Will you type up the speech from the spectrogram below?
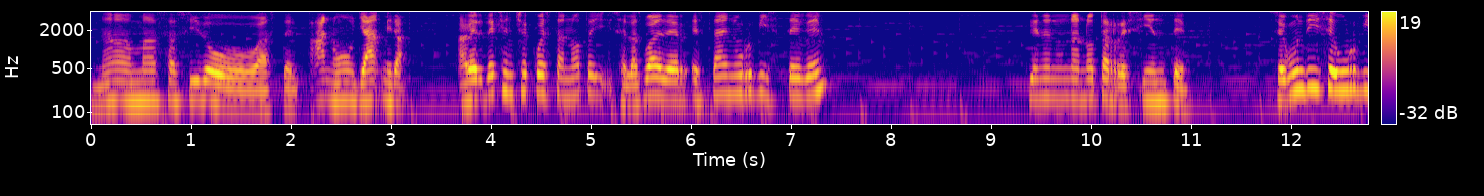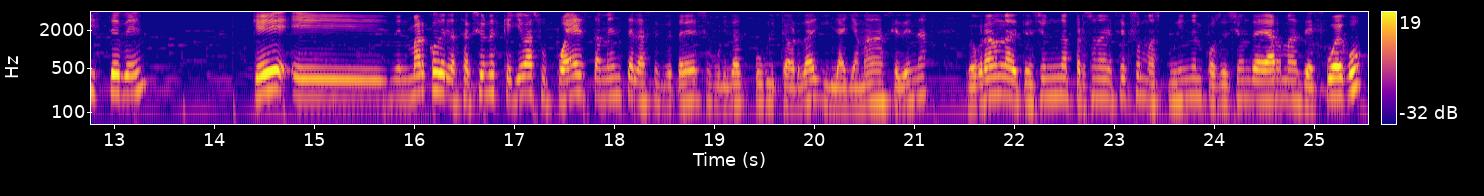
Nada más ha sido hasta el... Ah, no, ya, mira. A ver, dejen checo esta nota y se las voy a leer. Está en Urbis TV. Tienen una nota reciente. Según dice Urbis TV, que eh, en el marco de las acciones que lleva supuestamente la Secretaría de Seguridad Pública, ¿verdad? Y la llamada Sedena, lograron la detención de una persona del sexo masculino en posesión de armas de fuego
